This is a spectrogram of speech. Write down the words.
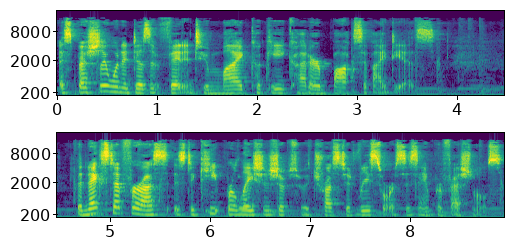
especially when it doesn't fit into my cookie cutter box of ideas. The next step for us is to keep relationships with trusted resources and professionals,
